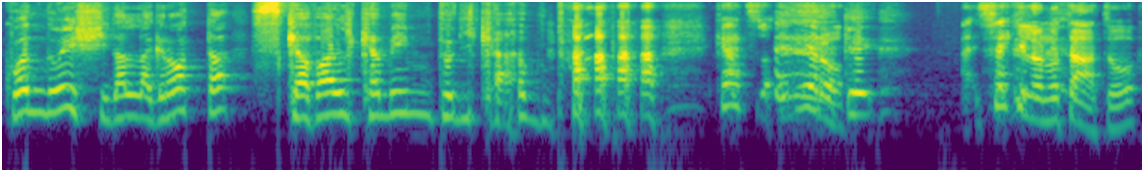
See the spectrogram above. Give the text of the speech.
Quando esci dalla grotta, scavalcamento di campo. Cazzo, è vero. Che... Sai che l'ho notato?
